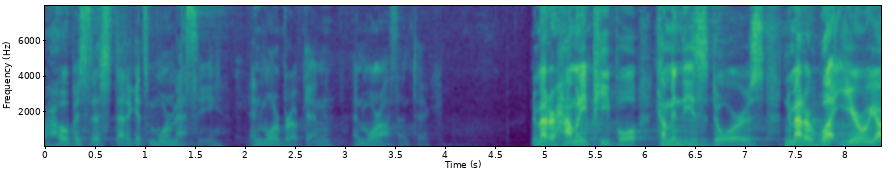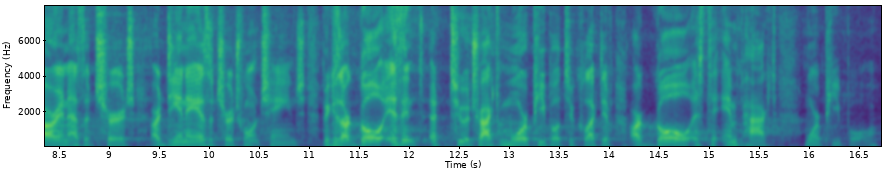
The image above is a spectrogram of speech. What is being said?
Our hope is this that it gets more messy and more broken and more authentic. No matter how many people come in these doors, no matter what year we are in as a church, our DNA as a church won't change because our goal isn't uh, to attract more people to collective. Our goal is to impact more people.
